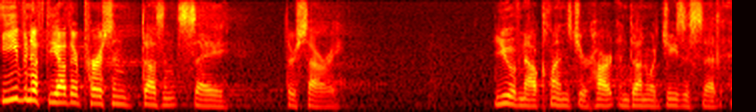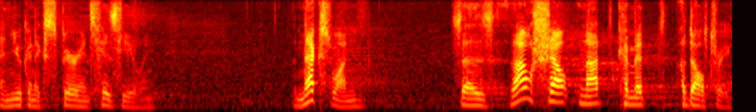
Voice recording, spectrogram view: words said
even if the other person doesn't say they're sorry. You have now cleansed your heart and done what Jesus said, and you can experience his healing. The next one says, Thou shalt not commit adultery.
